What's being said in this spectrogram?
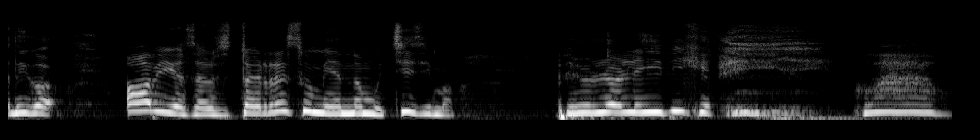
digo, obvio, se los estoy resumiendo muchísimo, pero lo leí y dije, wow,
